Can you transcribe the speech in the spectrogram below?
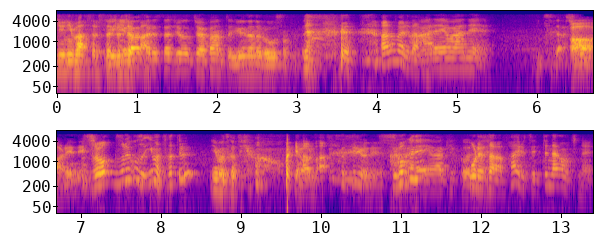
ユニバーサル・スタジオ・ユニバージャパンサル・スタジオ・ジャパンという名のローソン。あのファイルなんあれはねいつだ？ああれね。そそれこそ今使ってる？今使ってるよ。やば。使ってるよね。すごくね？あれは結構ね。俺さファイル絶対長持ちない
